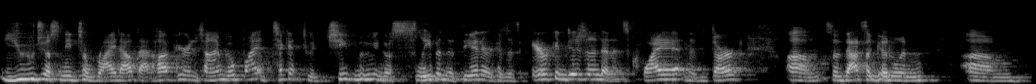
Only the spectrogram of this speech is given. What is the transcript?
you just need to ride out that hot period of time. Go buy a ticket to a cheap movie and go sleep in the theater because it's air conditioned and it's quiet and it's dark. Um, so that's a good one. Um,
